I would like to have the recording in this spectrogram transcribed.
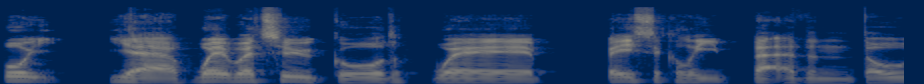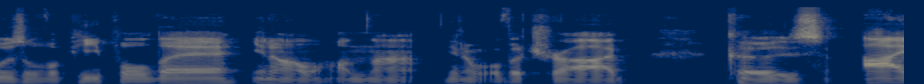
but yeah, we're we're too good. We're basically better than those other people there, you know, on that you know other tribe. Because I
